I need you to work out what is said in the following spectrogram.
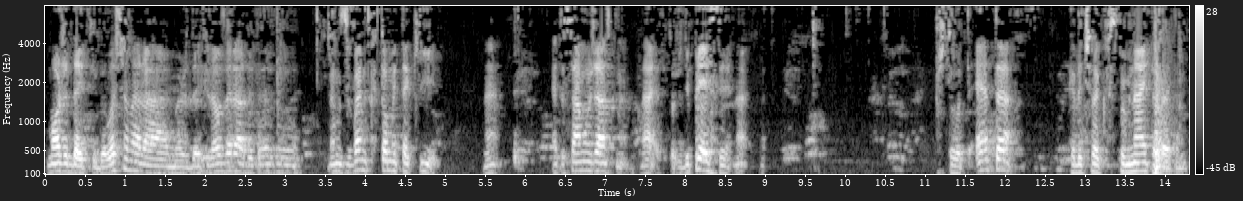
может дойти до Лошанара, может дойти до Алзара, мы называем, кто мы такие. Да? Это самое ужасное. Да, это тоже депрессия. Да? Что вот это, когда человек вспоминает об этом,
